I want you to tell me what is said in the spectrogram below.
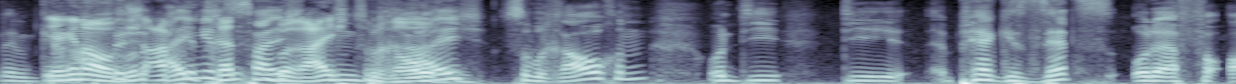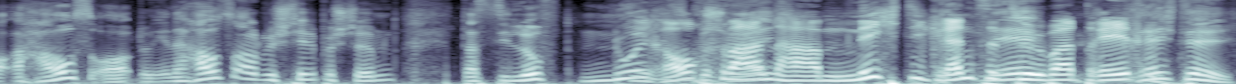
einen Ja, genau, so einen abgetrennten Bereich zum Bereich zum Rauchen und die die per Gesetz oder Hausordnung. In der Hausordnung steht bestimmt, dass die Luft nur Die Rauchschwaden haben nicht die Grenze Nee, zu übertreten. Richtig.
